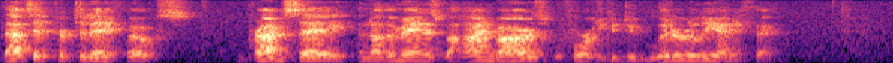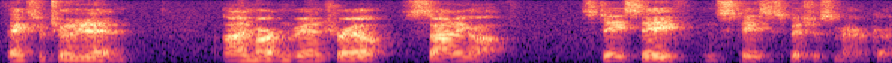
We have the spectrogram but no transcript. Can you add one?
That's it for today, folks. I'm proud to say another man is behind bars before he could do literally anything. Thanks for tuning in. I'm Martin Van Trail, signing off. Stay safe and stay suspicious, America.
